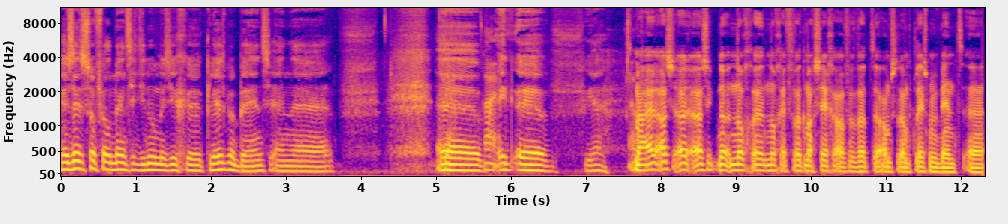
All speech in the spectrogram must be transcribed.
Er zijn zoveel mensen die noemen zich uh, klezmerbands. En eh, eh, nou ja. ik, eh, ja... Oké. Maar als, als ik no- nog, nog even wat mag zeggen over wat de Amsterdam Klezmer Band... eh,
